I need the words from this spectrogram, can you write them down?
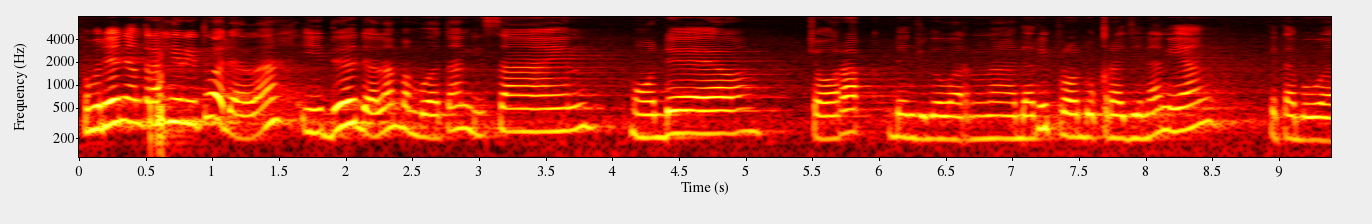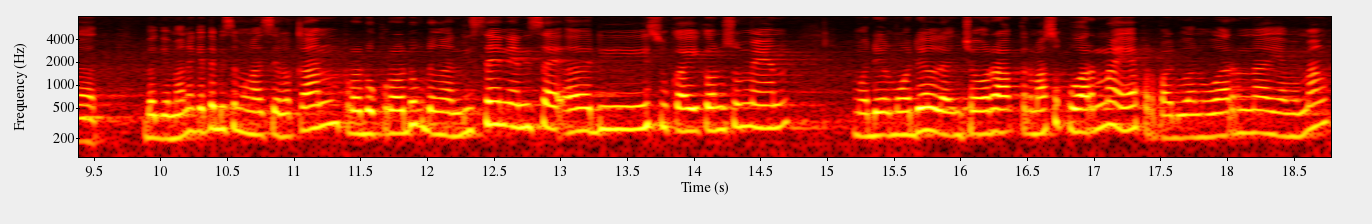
Kemudian yang terakhir itu adalah ide dalam pembuatan desain, model, corak dan juga warna dari produk kerajinan yang kita buat. Bagaimana kita bisa menghasilkan produk-produk dengan desain yang e, disukai konsumen, model-model dan corak termasuk warna ya, perpaduan warna yang memang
